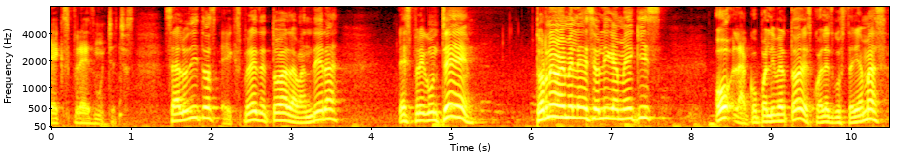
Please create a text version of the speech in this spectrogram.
express, muchachos. Saluditos express de toda la bandera. Les pregunté, ¿torneo MLS o Liga MX? O la Copa Libertadores, ¿cuál les gustaría más?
